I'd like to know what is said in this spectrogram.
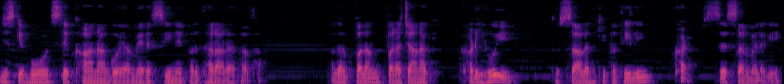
जिसके बोझ से खाना गोया मेरे सीने पर धरा रहता था। अगर पलंग पर अचानक खड़ी हुई तो सालन की पतीली खट से सर में लगी।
